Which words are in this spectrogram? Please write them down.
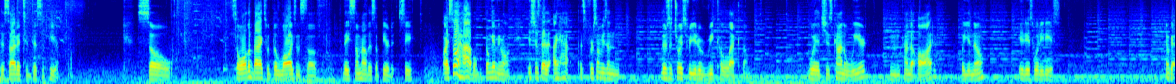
decided to disappear. So, so all the bags with the logs and stuff, they somehow disappeared. See, I still have them. Don't get me wrong. It's just that I have, for some reason, there's a choice for you to recollect them, which is kind of weird and kind of odd. But you know, it is what it is. Okay,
